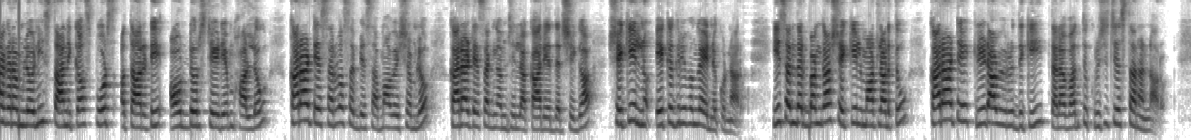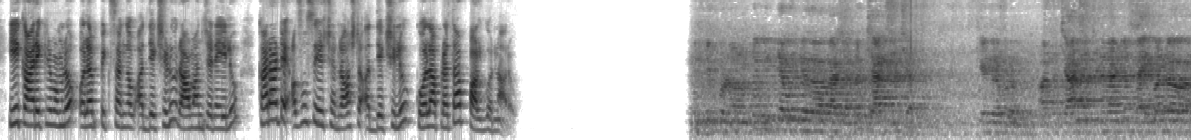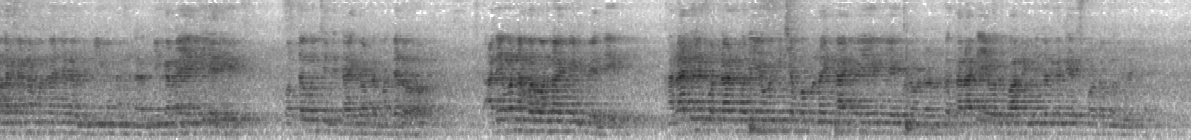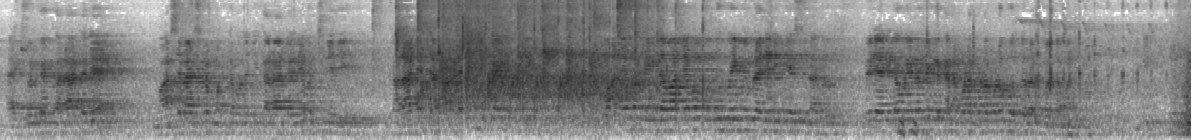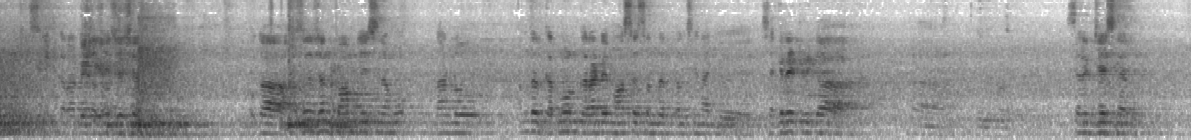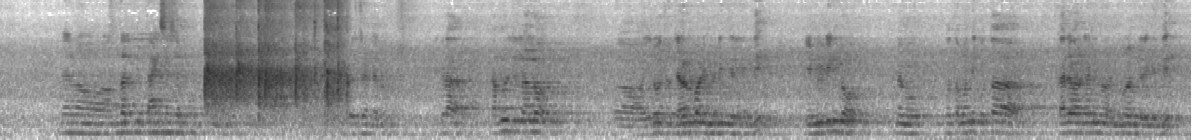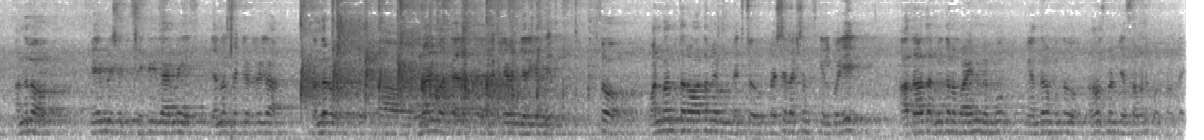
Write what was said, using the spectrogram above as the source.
నగరంలోని స్థానిక sports authority outdoor stadium హాల్లో కరాటే సర్వసభ్య సమావేశంలో కరాటే సంఘం జిల్లా కార్యదర్శిగా షకీల్ను ఏకగ్రీవంగా ఎన్నుకున్నారు. ఈ సందర్భంగా షకీల్ మాట్లాడుతూ కరాటే క్రీడాభివృద్ధికి తన వంతు కృషి చేస్తానన్నారు. ఈ కార్యక్రమంలో ఒలింపిక్ సంఘం అధ్యక్షుడు రామాంజనేయులు కరాటే అసోసియేషన్ రాష్ట్ర అధ్యక్షులు కోలా ప్రతాప్ పాల్గొన్నారు. ఇప్పుడు విద్యా ఉద్యోగ అవకాశాల్లో ఛాన్స్ ఇచ్చారు కేంద్ర ప్రభుత్వం. అట్లా ఛాన్స్ ఇచ్చిన దాంట్లో వచ్చింది టైకోండో మధ్యలో. అదేమో నెంబర్ వన్ దాకా వెళ్ళిపోయింది. కరాటీలో కొట్లాడుకొని ఎవరికి చెప్పకుండా ఇంకా ఏం చేయకుండా ఇంకా కరాటే ఎవరి వాళ్ళు ఇండివిజువల్గా నేర్చుకోవడం మొదలుపెట్టారు. యాక్చువల్గా కరాటనే మార్షల్ ఆర్ట్స్లో మొట్టమొదటి కరాటనే వచ్చినది. కరాటే తర్వాత వాళ్ళేమో మిగతా వాళ్ళేమో ముందుకు పోయి మిమ్మల్ని ఎన్నిక చేస్తున్నారు. మీరు వెనక పోయిన ఇంకా కనపడకుండా కూడా పోతున్నారు కొంతమంది డిస్ట్రిక్ట్ ఒక అసోసియేషన్ ఫామ్ చేసినాము. దాంట్లో అందరు కర్నూలు కరాటే మాస్టర్స్ అందరు కలిసి నాకు సెక్రటరీగా సెలెక్ట్ చేసినారు. నేను అందరికీ థ్యాంక్స్ చెప్పుకుంటున్నాను. ఇక్కడ కర్నూలు జిల్లాలో ఈరోజు జనరల్ బాడీ మీటింగ్ జరిగింది. ఈ మీటింగ్లో మేము కొంతమంది కొత్త కార్యవర్గాన్ని మేము అనుకోవడం జరిగింది. అందులో కేఎండి శెట్టి గారిని జనరల్ సెక్రటరీగా అందరూ యునానిమస్ ఎలక్ట్ చేయడం జరిగింది. సో వన్ మంత్ తర్వాత మేము నెక్స్ట్ ఫ్రెష్ ఎలక్షన్స్కి వెళ్ళిపోయి ఆ తర్వాత నూతన బాయ్ని మేము మీ అందరం ముందు అనౌన్స్మెంట్ చేస్తామని కోరుకుంటాం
